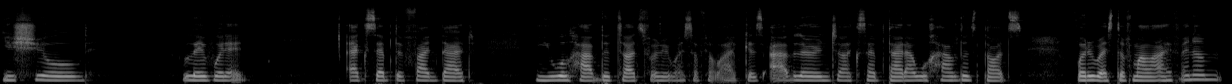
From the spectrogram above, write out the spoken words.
You should live with it. Accept the fact that you will have the thoughts for the rest of your life because I've learned to accept that I will have those thoughts for the rest of my life and I'm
